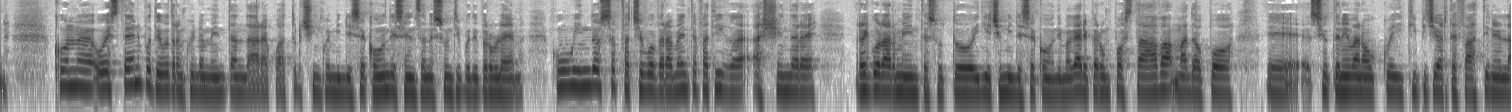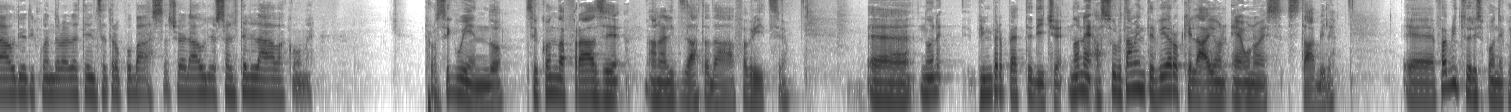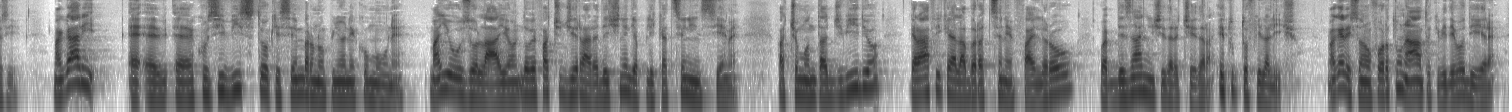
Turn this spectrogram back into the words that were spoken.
Con OS X potevo tranquillamente andare a 4-5 millisecondi senza nessun tipo di problema. Con Windows facevo veramente fatica a scendere regolarmente sotto i 10 millisecondi, magari per un po' stava, ma dopo eh, si ottenevano quei tipici artefatti fatti nell'audio di quando la latenza è troppo bassa, cioè l'audio saltellava come. Proseguendo, seconda frase analizzata da Fabrizio. Eh, è, Pimperpette dice: Non è assolutamente vero che Lion è un OS stabile. Eh, Fabrizio risponde così: Magari è, è, è così visto che sembra un'opinione comune, ma io uso Lion dove faccio girare decine di applicazioni insieme. Faccio montaggi video, grafica, elaborazione file RAW, web design, eccetera, eccetera, e tutto fila liscio magari sono fortunato, che vi devo dire.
